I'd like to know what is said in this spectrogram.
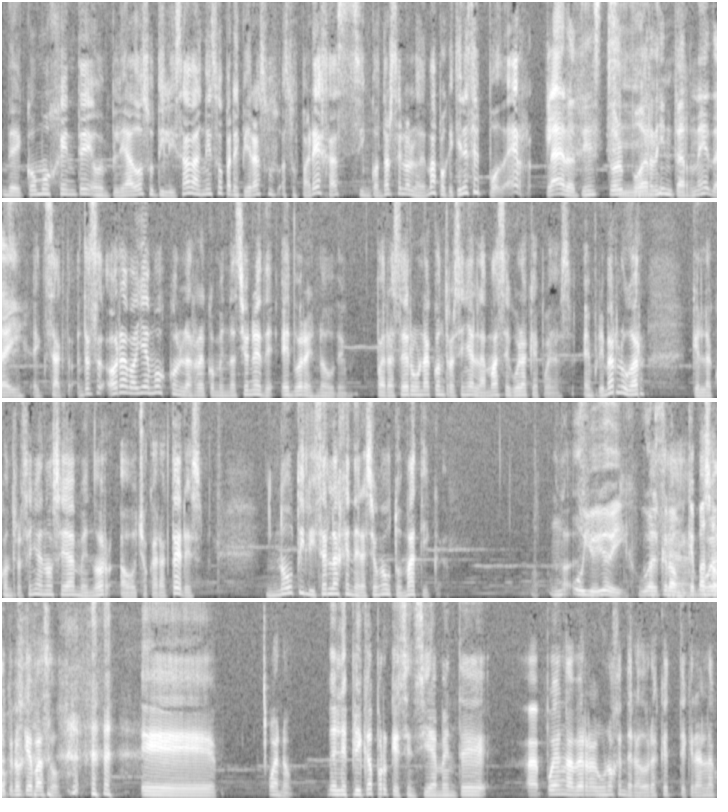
de cómo gente o empleados utilizaban eso para espiar a sus, a sus parejas sin contárselo a los demás, porque tienes el poder. Claro, tienes todo Sí. el poder de internet ahí. Exacto. Entonces, ahora vayamos con las recomendaciones de Edward Snowden para hacer una contraseña la más segura que puedas. En primer lugar, que la contraseña no sea menor a 8 caracteres. No utilizar la generación automática. Uy, uy, uy, Google O sea, Chrome, ¿qué pasó? Google Chrome, ¿qué pasó? Eh, bueno, él explica porque sencillamente ah, pueden haber algunos generadores que te crean, la,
